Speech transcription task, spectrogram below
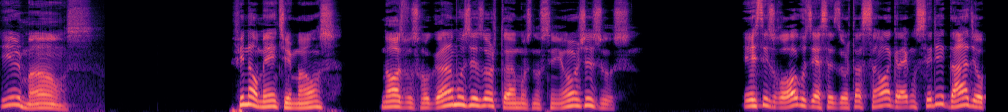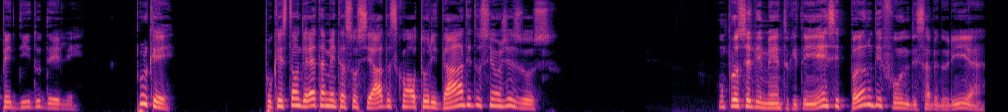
Irmãos. Finalmente, irmãos, nós vos rogamos e exortamos no Senhor Jesus. Estes rogos e essa exortação agregam seriedade ao pedido dele. Por quê? porque estão diretamente associadas com a autoridade do Senhor Jesus. Um procedimento que tem esse pano de fundo de sabedoria,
